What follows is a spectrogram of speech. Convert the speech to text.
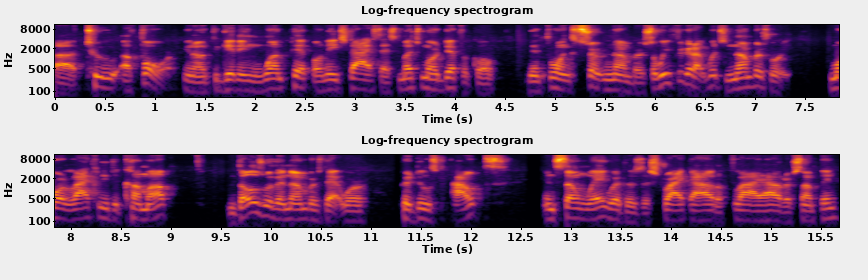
a two, a four. You know, to getting one pip on each dice. That's much more difficult than throwing certain numbers. So we figured out which numbers were more likely to come up. Those were the numbers that were produced outs in some way, whether it's a strikeout, a flyout, or something.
